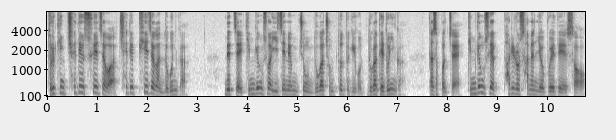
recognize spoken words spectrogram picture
드루킹 최대 수혜자와 최대 피해자가 누군가? 넷째 김경수와 이재명 중 누가 좀도둑이고 누가 대도인가 다섯 번째 김경수의 8.15 사면 여부에 대해서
